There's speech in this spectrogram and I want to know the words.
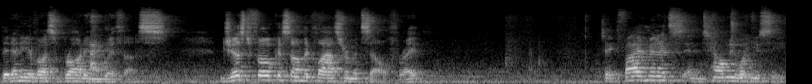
that any of us brought in with us. Just focus on the classroom itself, right? Take five minutes and tell me what you see.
